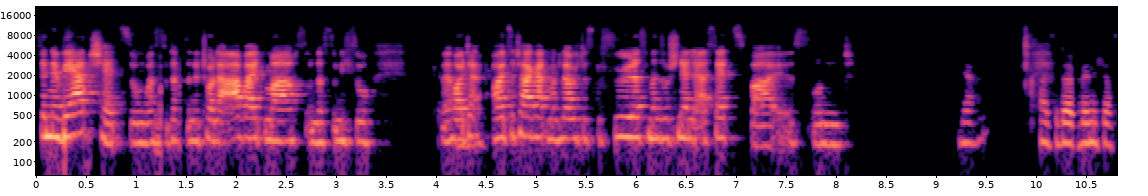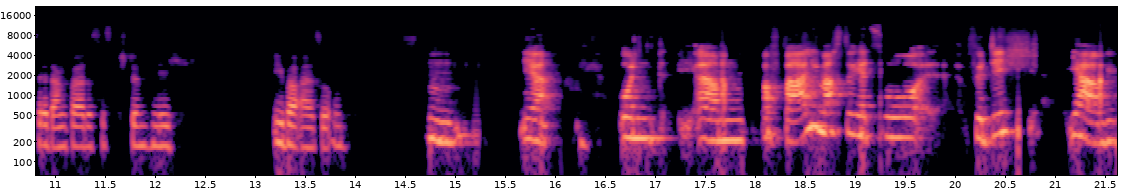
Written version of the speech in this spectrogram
Es ist eine Wertschätzung, was du, dass du eine tolle Arbeit machst und dass du nicht so. Genau. Heute, heutzutage hat man, glaube ich, das Gefühl, dass man so schnell ersetzbar ist. Und ja, also da bin ich auch sehr dankbar. Das ist bestimmt nicht überall so. Hm. Ja, und ähm, auf Bali machst du jetzt so für dich, ja, wie,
